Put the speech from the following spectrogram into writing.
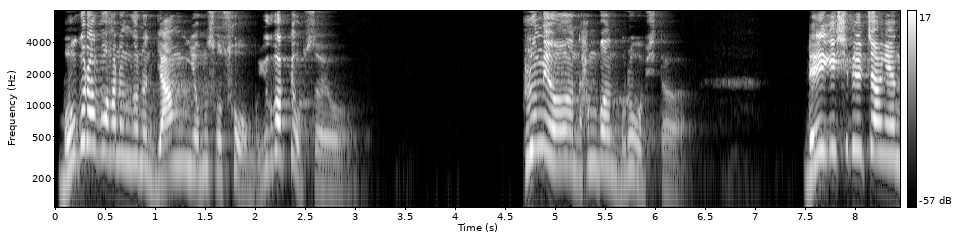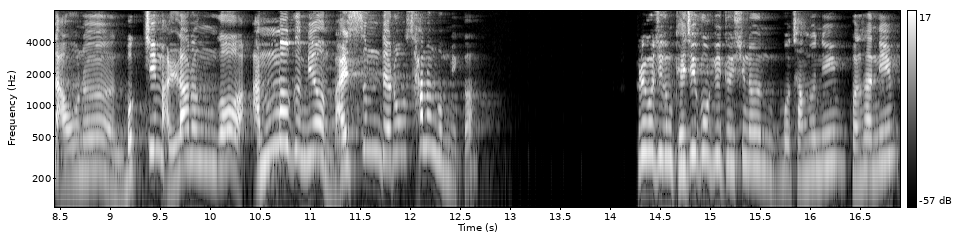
먹으라고 하는 거는 양, 염소, 소, 뭐 이거밖에 없어요. 그러면 한번 물어봅시다. 레이기 11장에 나오는 먹지 말라는 거 안 먹으면 말씀대로 사는 겁니까? 그리고 지금 돼지고기 드시는 뭐 장로님, 권사님,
